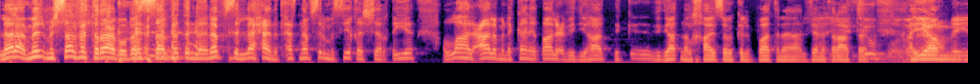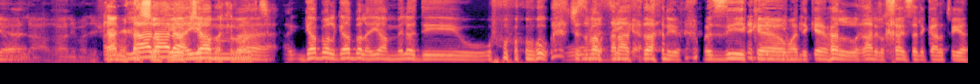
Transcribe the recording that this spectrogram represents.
لا لا مش مش سالفة رعب وبس سالفة إنه نفس اللحن تحس نفس الموسيقى الشرقية الله العالم إنه كان يطالع فيديوهات فيديوهاتنا الخايسة وكليباتنا 2003 يوتيوب وأغاني أيام- عربية ولا أغاني ما أدري شو. كان لا لا لا أيام. قبل قبل أيام ميلودي و شو اسمها القناة. الثانية مزيكا وما أدري كيف الاغاني الخايسة اللي كانت فيها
